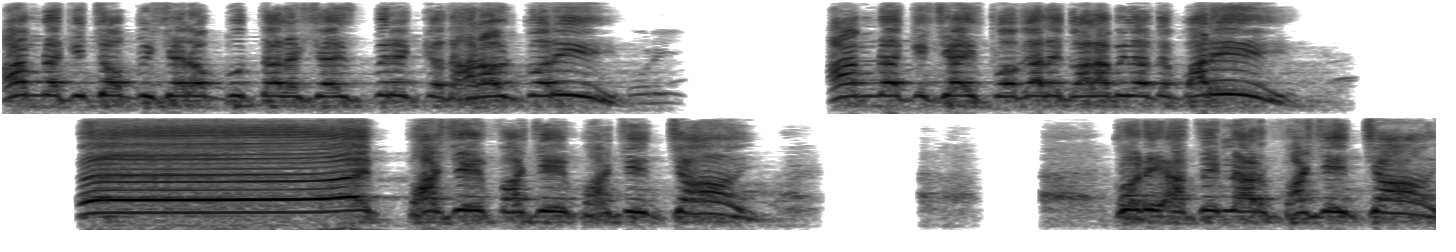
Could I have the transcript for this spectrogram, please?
আমরা কি চব্বিশের অভ্যুত্থানে সেই স্পিরিটকে ধারণ করি? আমরা কি সেই স্লোগানে গলা মিলাতে পারি? ফাঁসি ফাঁসি ফাঁসি চাই। খুনি হাসিনার ফাঁসি চাই।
